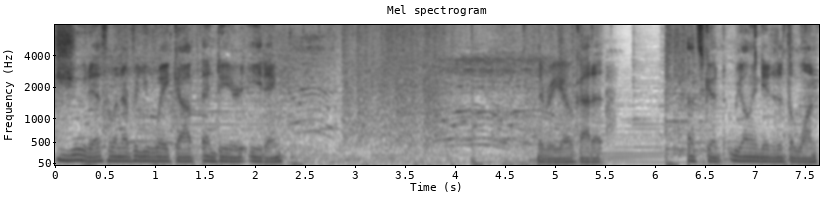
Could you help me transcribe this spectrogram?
Judith, whenever you wake up and do your eating. There we go, got it. That's good. We only needed the one.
